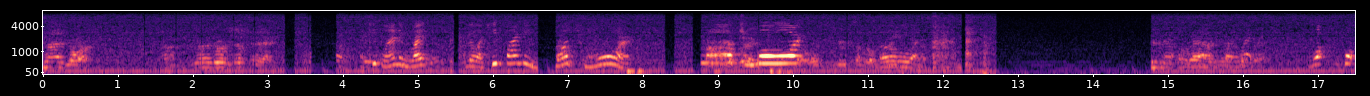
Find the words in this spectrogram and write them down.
You had yours. Huh? You wanna do it just today? I keep landing right. Yo, I keep finding much more. Much more. Yeah, do Oh, what? What?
